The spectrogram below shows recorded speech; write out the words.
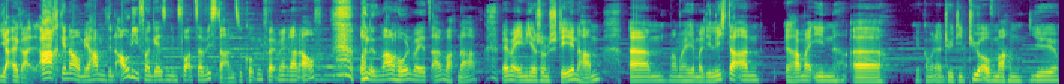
ja, egal. Ach, genau, wir haben den Audi vergessen, im Forza Vista anzugucken, fällt mir gerade auf. Und das machen, holen wir jetzt einfach nach, wenn wir ihn hier schon stehen haben. Ähm, machen wir hier mal die Lichter an. Hier haben wir ihn. Äh, hier kann man natürlich die Tür aufmachen. Yeah.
